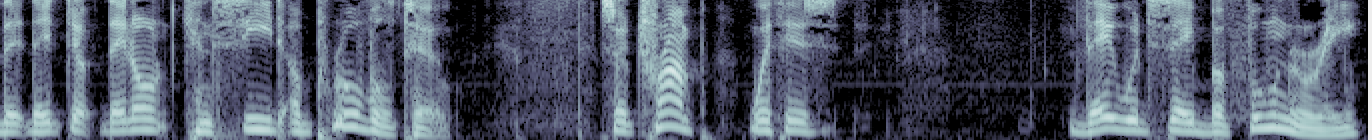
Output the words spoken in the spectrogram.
they they, do, they don't concede approval to. So Trump with his they would say buffoonery,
